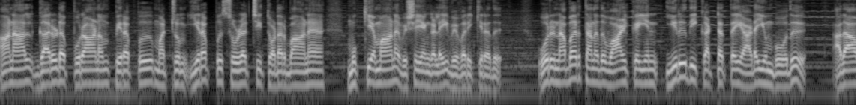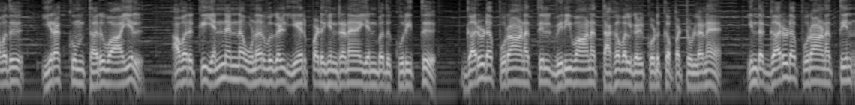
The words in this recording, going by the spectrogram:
ஆனால் கருட புராணம் பிறப்பு மற்றும் இறப்பு சுழற்சி தொடர்பான முக்கியமான விஷயங்களை விவரிக்கிறது. ஒரு நபர் தனது வாழ்க்கையின் இறுதி கட்டத்தை அடையும் போது அதாவது இறக்கும் தருவாயில் அவருக்கு என்னென்ன உணர்வுகள் ஏற்படுகின்றன என்பது குறித்து கருட புராணத்தில் விரிவான தகவல்கள் கொடுக்கப்பட்டுள்ளன. இந்த கருட புராணத்தின்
